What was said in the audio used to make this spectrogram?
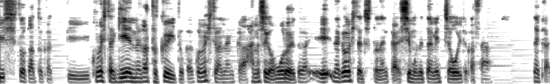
いう人かとかっていう、この人はゲームが得意とか、この人はなんか話がおもろいとか、え、なんかこの人はちょっとなんか下ネタめっちゃ多いとかさ、なんか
